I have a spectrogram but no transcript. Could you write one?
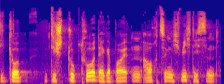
die, die Struktur der Gebäuden auch ziemlich wichtig sind,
